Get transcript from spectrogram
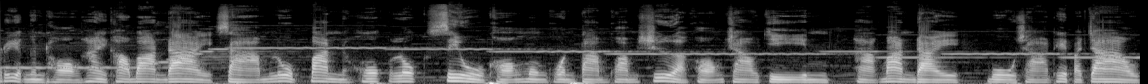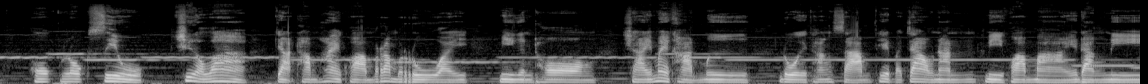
เรียกเงินทองให้เข้าบ้านได้ 3. รูปปั้นฮกลกซิ่วของมงคลตามความเชื่อของชาวจีน หากบ้านใด บูชาเทพเจ้าฮกลกซิ่วเชื่อว่าจะทำให้ความร่ำรวย มีเงินทอง ใช้ไม่ขาดมือ โดยทั้งสามเทพเจ้านั้นมีความหมายดังนี้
